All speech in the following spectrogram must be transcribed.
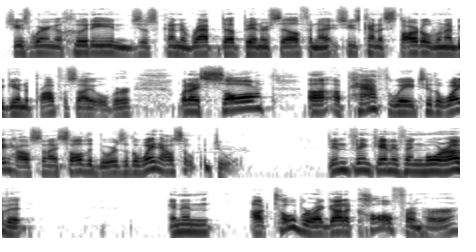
she was wearing a hoodie and just kind of wrapped up in herself. And I, she was kind of startled when I began to prophesy over her. But I saw uh, a pathway to the White House, and I saw the doors of the White House open to her. Didn't think anything more of it. And in October, I got a call from her,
